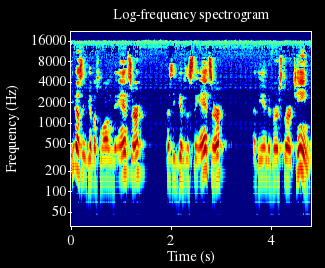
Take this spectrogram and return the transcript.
He doesn't give us long to answer, because he gives us the answer at the end of verse 13.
